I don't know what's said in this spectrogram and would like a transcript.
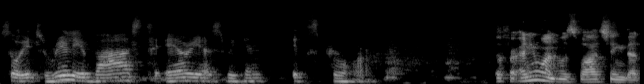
So it's really vast areas we can explore. So for anyone who's watching that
